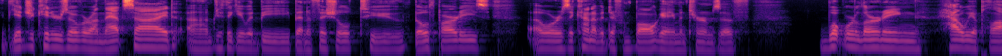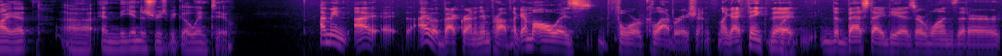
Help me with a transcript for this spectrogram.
the educators over on that side? Um, do you think it would be beneficial to both parties, uh, or is it kind of a different ball game in terms of what we're learning, how we apply it, uh, and the industries we go into? I mean, I I have a background in improv. Like I'm always for collaboration. Like I think that right. the best ideas are ones that are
